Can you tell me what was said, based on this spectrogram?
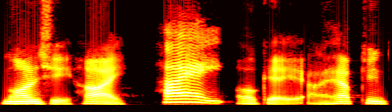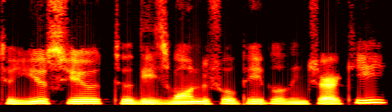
Margie, hi. Hi. Okay, I have to introduce you to these wonderful people in Turkey,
